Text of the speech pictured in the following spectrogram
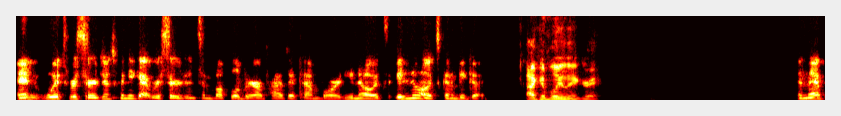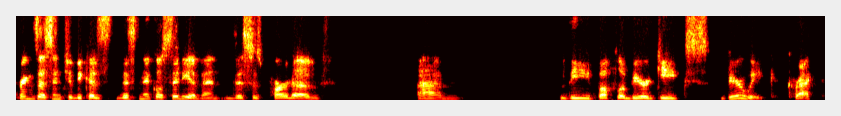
And with Resurgence, when you got Resurgence and Buffalo Barrel Project on board, you know it's you know it's going to be good. I completely agree. And that brings us into because this Nickel City event, this is part of um, the Buffalo Beer Geeks Beer Week, correct?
